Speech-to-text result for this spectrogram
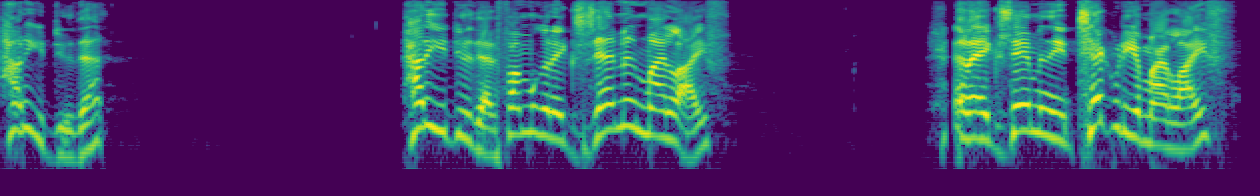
How do you do that? How do you do that? If I'm going to examine my life, and I examine the integrity of my life,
